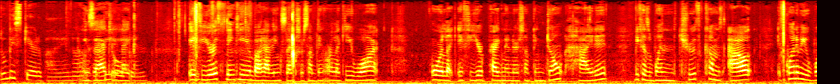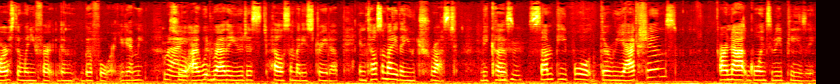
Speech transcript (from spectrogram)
don't be scared about it. You know. Exactly, like. If you're thinking about having sex or something, or like you want, or like if you're pregnant or something, don't hide it because when the truth comes out, it's going to be worse than when you fir- than before. You get me? right. So I would Mhm. rather you just tell somebody straight up and tell somebody that you trust because Mhm. some people their reactions are not going to be pleasing.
